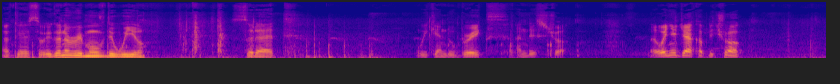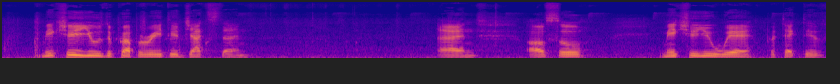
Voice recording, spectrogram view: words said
Okay, so we're gonna remove the wheel so that we can do brakes on this truck. Now when you jack up the truck, make sure you use the proper rated jack stand and also make sure you wear protective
